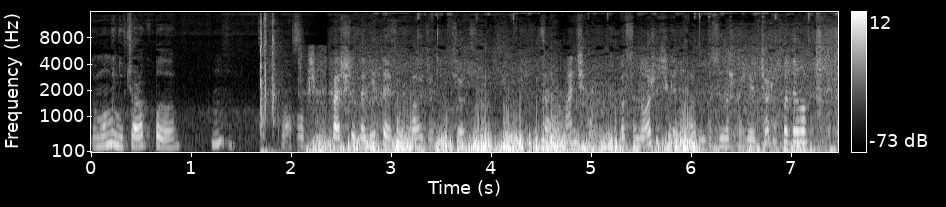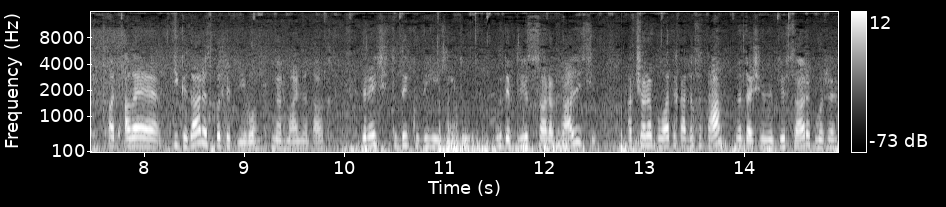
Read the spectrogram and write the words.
Тому мені вчора купили. Клас. В общем, перше завіта, я покажу все. Це романчик, босоножечки, ну ладно, босоножка я вчора ходила, от, але тільки зараз потепліло, нормально так. До речі, туди, куди я їду, буде плюс 40 градусів, а вчора була така духота, ну точно не плюс 40, може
